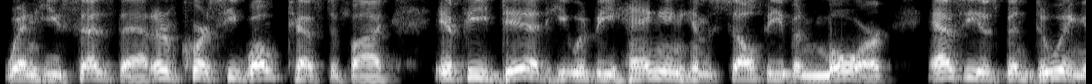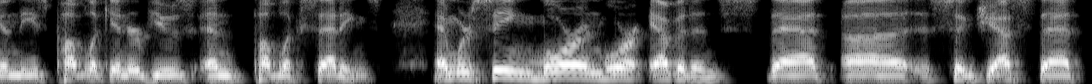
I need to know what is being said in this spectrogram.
when he says that. And of course, he won't testify. If he did, he would be hanging himself even more, as he has been doing in these public interviews and public settings. And we're seeing more and more evidence that uh, suggests that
